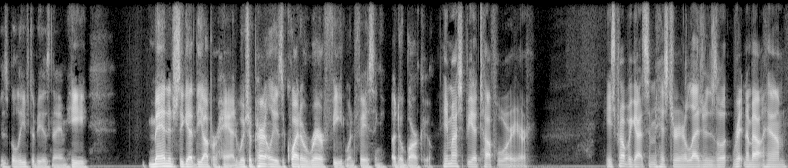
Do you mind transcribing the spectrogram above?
is believed to be his name. He managed to get the upper hand, which apparently is quite a rare feat when facing a Dobhar-chú. he must be a tough warrior. He's probably got some history or legends l- written about him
